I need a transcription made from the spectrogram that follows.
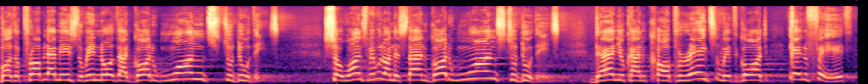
but the problem is do we know that God wants to do this? So once people understand God wants to do this, then you can cooperate with God in faith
